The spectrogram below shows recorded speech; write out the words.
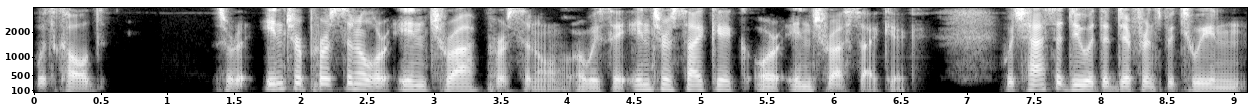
what's called sort of interpersonal or intrapersonal, or we say interpsychic or intrapsychic, which has to do with the difference between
